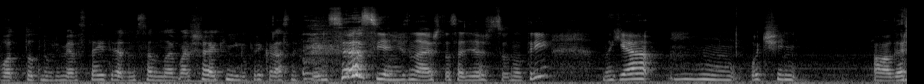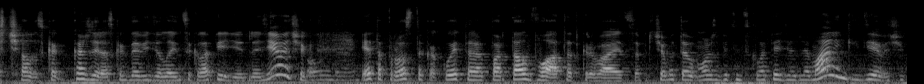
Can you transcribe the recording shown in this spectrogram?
вот тут, например, стоит рядом со мной большая книга прекрасных принцесс. Я не знаю, что содержится внутри, но я очень огорчалась, как каждый раз, когда видела энциклопедию для девочек, oh, да. это просто какой-то портал ват открывается. Причем это может быть энциклопедия для маленьких девочек,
